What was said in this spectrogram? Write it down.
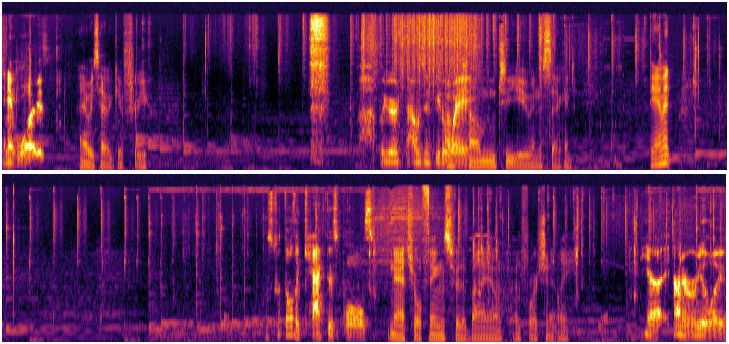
And it was. I always have a gift for you. But you're a thousand feet I'll away. come to you in a second. Damn it! What's with all the cactus balls? Natural things for the biome, unfortunately. Yeah, not in real life.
